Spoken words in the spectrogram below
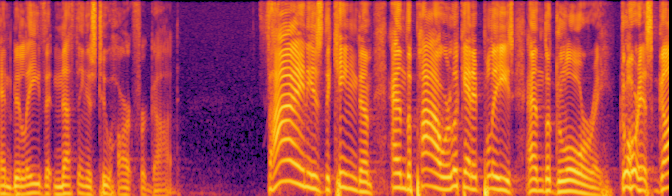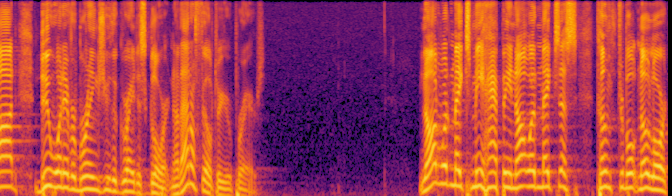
and believe that nothing is too hard for God? Thine is the kingdom and the power. Look at it, please, and the glory. Glorious God, do whatever brings you the greatest glory. Now, that'll filter your prayers. Not what makes me happy, not what makes us comfortable. No, Lord,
